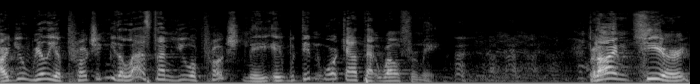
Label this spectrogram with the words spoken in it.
Are you really approaching me? The last time you approached me, it didn't work out that well for me. but I'm here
